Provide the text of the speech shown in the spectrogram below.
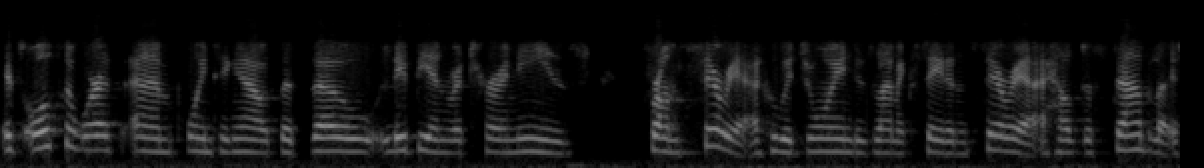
It's also worth um, pointing out that though Libyan returnees from Syria who had joined Islamic State in Syria helped establish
